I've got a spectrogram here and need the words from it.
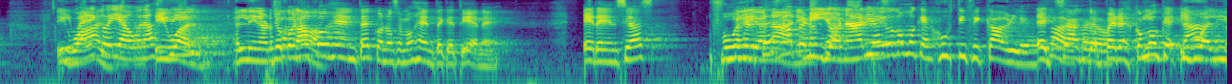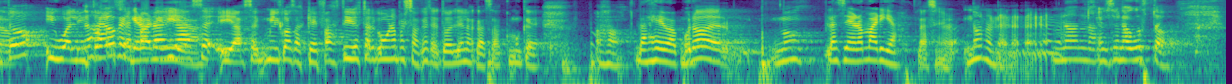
Y Igual. marico, y aún así... Igual. El dinero Yo se conozco acaba. gente, conocemos gente que tiene herencias fuertes, Millonarias. pero, millonarias. Digo como que es justificable. ¿sabes? Exacto, pero, es como que tanto. igualito, igualito No se para y hace, y hace mil cosas. Qué fastidio estar con una persona que esté todo el día en la casa. Como que, ajá. La jeva, pues. Brother, no. La señora María. La señora. No, no, no, no, no. no. No, no. Eso no gustó.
